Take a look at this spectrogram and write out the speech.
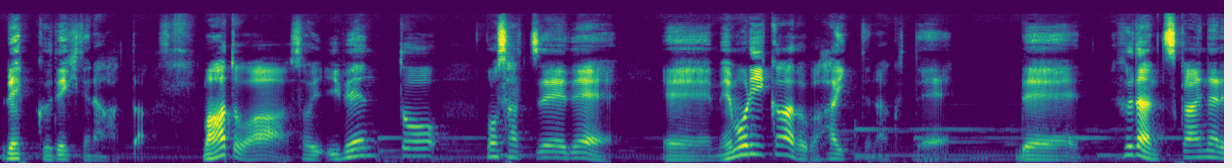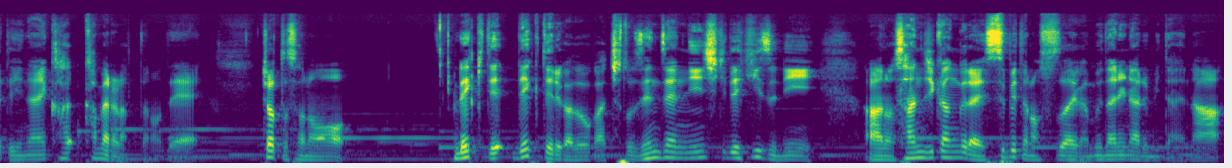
レックできてなかった。まああとは、そういうイベントの撮影で、えー、メモリーカードが入ってなくて、で、普段使い慣れていないカメラだったので、ちょっとその、できて、できてるかどうかちょっと全然認識できずに、あの、3時間ぐらい全ての素材が無駄になるみたいな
